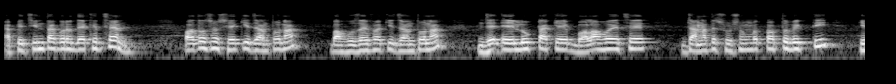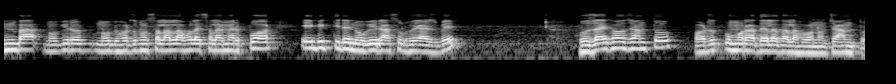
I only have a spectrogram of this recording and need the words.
আপনি চিন্তা করে দেখেছেন? অথচ সে কি জানতো না বা হুজাইফা কি জানতো না যে এই লোকটাকে বলা হয়েছে জানাতে সুসংবাদপ্রাপ্ত ব্যক্তি কিংবা নবীর নবী হরজম সাল্লাহ সাল্লামের পর এই ব্যক্তিটা নবীর রাসুল হয়ে আসবে। হুজাইফাও জানতো হজরত উমর আদাল্লাহ তালাহানু জানতো।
